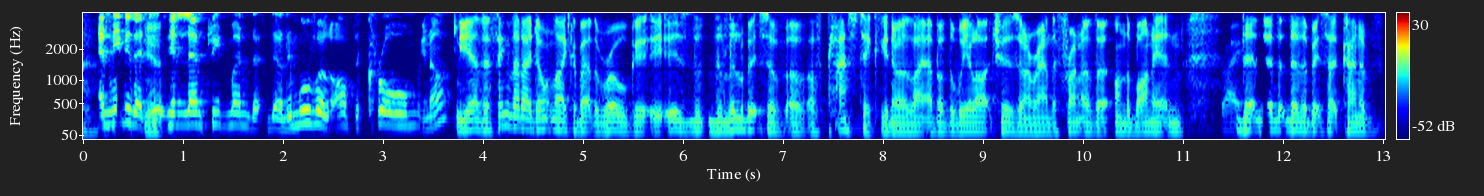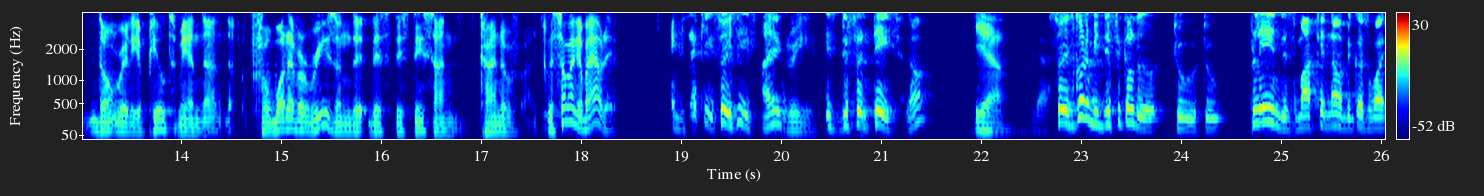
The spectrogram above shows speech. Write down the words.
may- and maybe the new headlamp treatment, the, the removal of the chrome, you know. Yeah, the thing that I don't like about the Rogue is the, the little bits of, of, of plastic, you know, like above the wheel arches and around the front of the on the bonnet, and Right. they're, they're, the- they're the bits that kind of don't really appeal to me. And uh, for whatever reason, this this Nissan kind of there's something about it. Exactly. So you see, it's, I agree. it's different taste, you know. Yeah. Yeah. So it's going to be difficult to, to to play in this market now because why?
